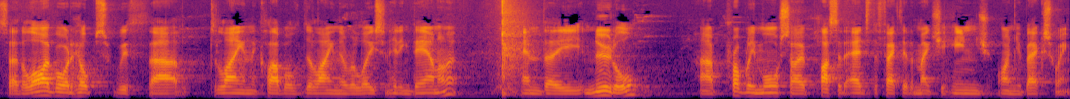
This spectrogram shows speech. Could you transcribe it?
So the lie board helps with uh, delaying the club or delaying the release and hitting down on it. And the noodle, uh, probably more so, plus it adds the fact that it makes you hinge on your backswing.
